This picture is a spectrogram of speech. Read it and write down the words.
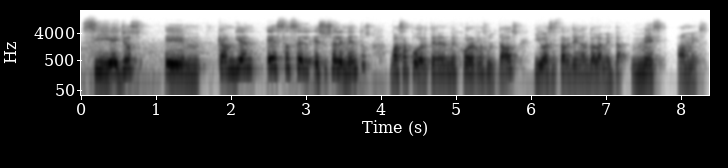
si ellos em, cambian esos elementos, vas a poder tener mejores resultados y vas a estar llegando a la meta mes a mes.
